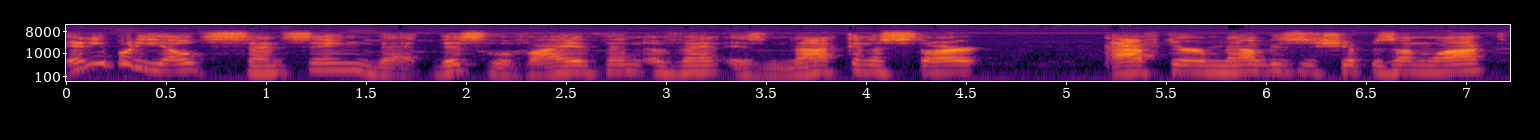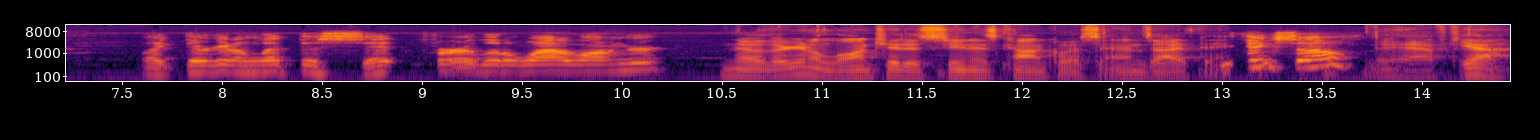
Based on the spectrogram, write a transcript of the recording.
anybody else sensing that this Leviathan event is not going to start after Malgus' ship is unlocked? Like they're going to let this sit for a little while longer? No, they're gonna launch it as soon as Conquest ends. I think. You think. think so? They have to. Yeah.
